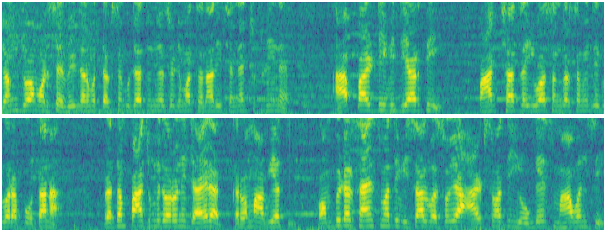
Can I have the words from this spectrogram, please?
જંગ જોવા મળશે. વીર નર્મદ દક્ષિણ ગુજરાત યુનિવર્સિટીમાં થનારી સેનેટ ચૂંટણીને આપ પાર્ટી વિદ્યાર્થી પાંચ છાત્ર યુવા સંઘર્ષ સમિતિ દ્વારા પોતાના પ્રથમ પાંચ ઉમેદવારોની જાહેરાત કરવામાં આવી હતી. કોમ્પ્યુટર સાયન્સમાંથી વિશાલ વસોયા, આર્ટ્સમાંથી યોગેશ મહાવંશી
